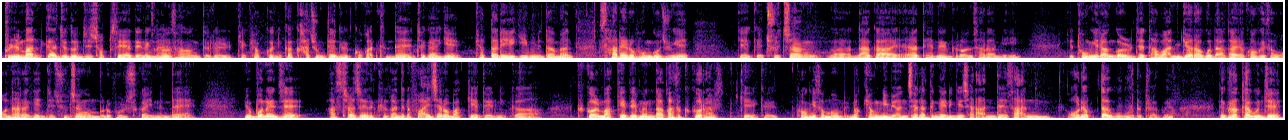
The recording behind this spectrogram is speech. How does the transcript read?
불만까지도 이제 접수해야 되는 그런 네. 상황들을 이제 겪으니까 가중될 것 같은데 제가 이게 곁다리 얘기입니다만 사례로 본것 중에 이렇게 출장 어, 나가야 되는 그런 사람이 동일한 걸 이제 다 완결하고 나가야 거기서 원활하게 이제 출장 업무를 볼 수가 있는데 요번에 이제 아스트라제네카가 아니라 파이저로 맡게 되니까 그걸 맡게 되면 나가서 그걸 할, 이렇게 그, 거기서 뭐 격리 면제라든가 이런 게 잘 안 돼서 안, 어렵다고 그러더라고요. 근데 그렇다고 이제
